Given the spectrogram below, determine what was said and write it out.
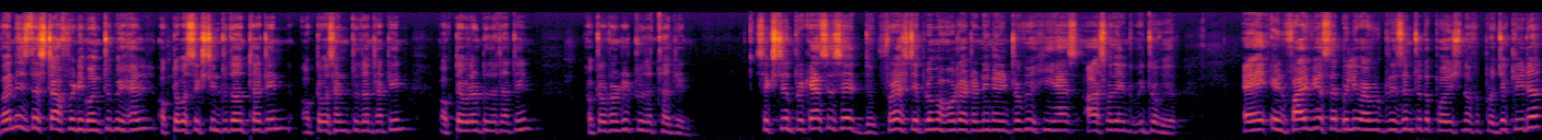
When is the staff meeting going to be held? October 16, 2013, October 7, 2013, October 11, 2013, October 20, 2013. 16. Prakash a fresh diploma holder attending an interview. He has asked for the interviewer. In five years, I believe I would resign to the position of a project leader.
